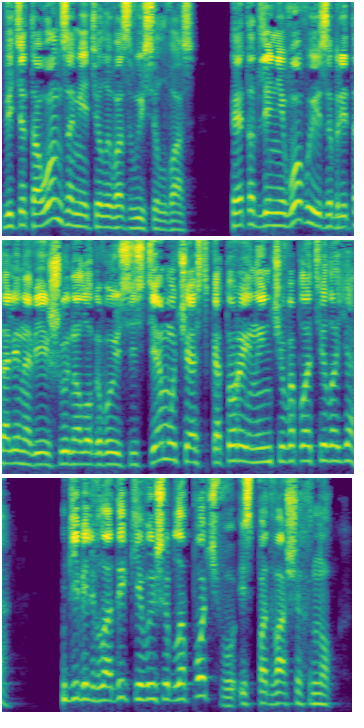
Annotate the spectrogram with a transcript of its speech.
Ведь это он заметил и возвысил вас. Это для него вы изобретали новейшую налоговую систему, часть которой нынче воплотила я. Гибель владыки вышибла почву из-под ваших ног».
